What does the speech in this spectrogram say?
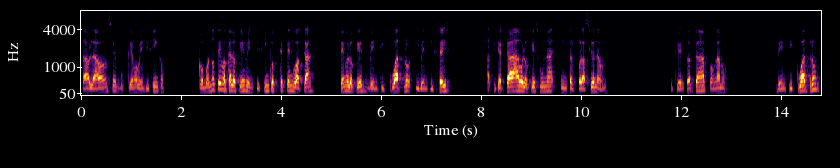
Tabla A11, busquemos 25. Como no tengo acá lo que es 25, ¿qué tengo acá? Tengo lo que es 24 y 26. Así que acá hago lo que es una interpolación aún. Así que esto acá, pongamos 24,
